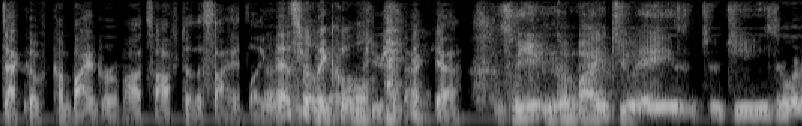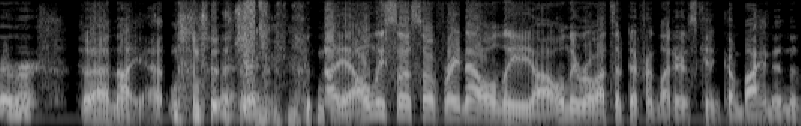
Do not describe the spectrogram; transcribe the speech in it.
deck of combined robots off to the side, like That's really know, cool. Fusion deck, yeah. So you can combine two A's and two G's or whatever. Uh, not yet. Not yet. Not yet. Only so so right now only uh, only robots of different letters can combine and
